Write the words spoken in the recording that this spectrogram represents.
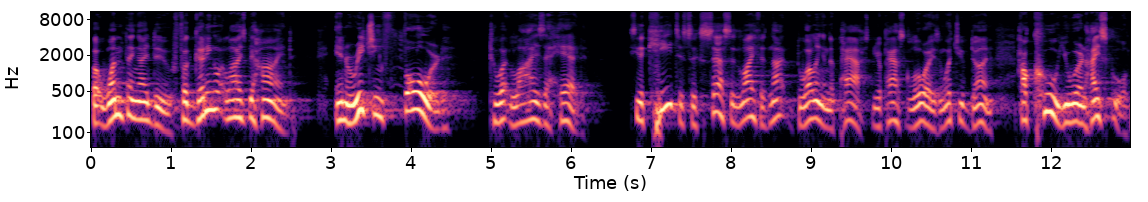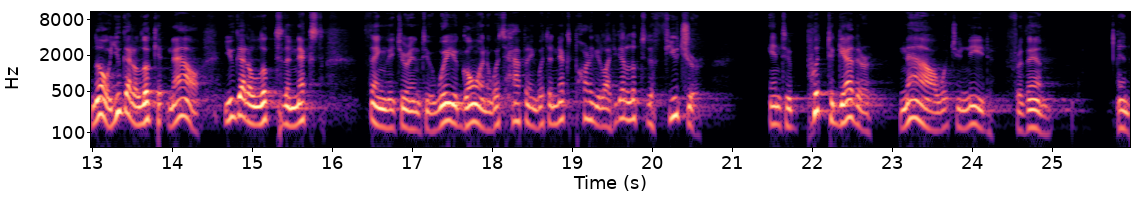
But one thing I do, forgetting what lies behind in reaching forward to what lies ahead. See, the key to success in life is not dwelling in the past, your past glories and what you've done, how cool you were in high school. No, you've got to look at now. You've got to look to the next thing that you're into, where you're going, and what's happening, what the next part of your life. You've got to look to the future and to put together now what you need for them. And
